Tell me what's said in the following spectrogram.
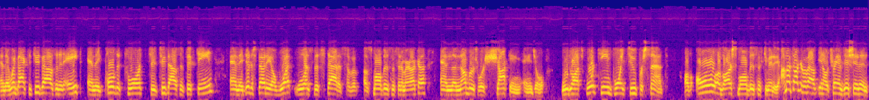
And they went back to 2008 and they pulled it forth to 2015 and they did a study on what was the status of, of small business in America, and the numbers were shocking, Angel. We lost 14.2% of all of our small business community. I'm not talking about, you know, transition and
